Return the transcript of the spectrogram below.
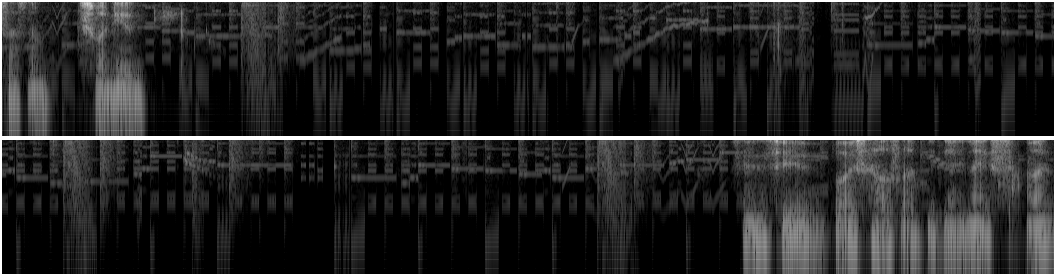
It's awesome. So I needed. Two boys health up. Okay, nice. Oh,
